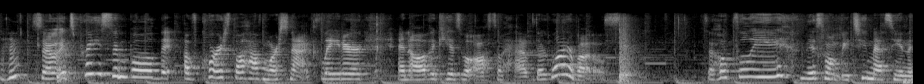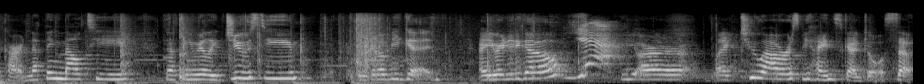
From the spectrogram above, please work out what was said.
Mhm. So it's pretty simple. They, of course, they'll have more snacks later, and all the kids will also have their water bottles. So hopefully this won't be too messy in the car. Nothing melty, nothing really juicy. I think it'll be good. Are you ready to go? Yeah! We are like two hours behind schedule. So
